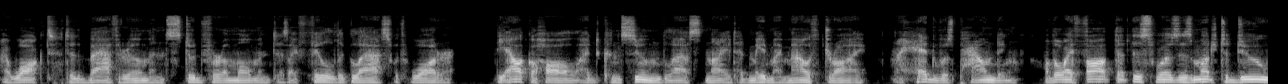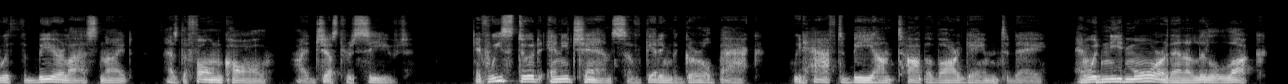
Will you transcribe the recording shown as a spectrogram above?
I walked to the bathroom and stood for a moment as I filled a glass with water. The alcohol I'd consumed last night had made my mouth dry. My head was pounding, although I thought that this was as much to do with the beer last night as the phone call I'd just received. If we stood any chance of getting the girl back, we'd have to be on top of our game today, and would need more than a little luck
